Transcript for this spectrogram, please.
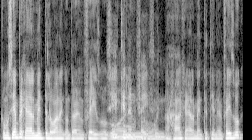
Como siempre, generalmente lo van a encontrar en Facebook. Sí, o tienen en- Facebook. o en- ajá, generalmente tienen Facebook.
